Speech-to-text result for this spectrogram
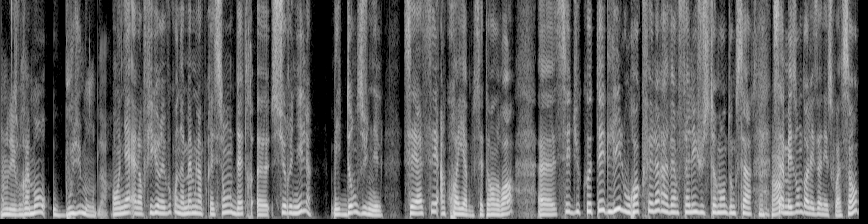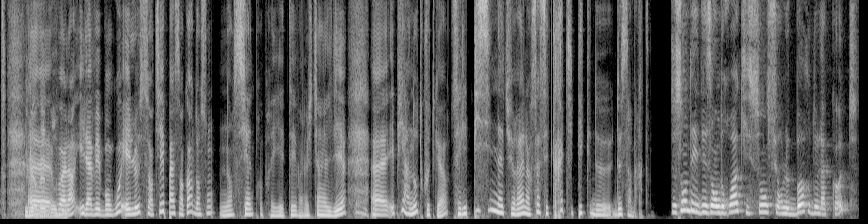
On est vraiment au bout du monde là. On est, alors figurez-vous qu'on a même l'impression d'être euh, sur une île, mais dans une île. C'est assez incroyable cet endroit. Euh, c'est du côté de l'île où Rockefeller avait installé justement donc sa, sa maison dans les années 60. Il avait Euh, bon goût. voilà, il avait bon goût et le sentier passe encore dans son ancienne propriété. Voilà, je tiens à le dire. Euh, et puis un autre coup de cœur, c'est les piscines naturelles. Alors ça, c'est très typique de, de Saint-Barth. Ce sont des, des endroits qui sont sur le bord de la côte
